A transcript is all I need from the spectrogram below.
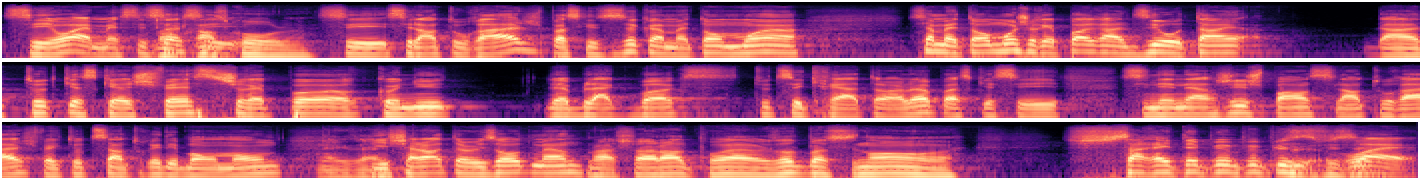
C'est ouais, mais c'est ça. c'est-. C'est l'entourage parce que c'est ça comme mettons moi, si mettons moi j'aurais pas grandi autant dans tout ce que je fais si j'aurais pas connu le Black Box, tous ces créateurs là parce que c'est c'est une énergie je pense, c'est l'entourage. Fait que toi tu s'entourer des bons mondes. Exact. Puis shout out à eux autres man. Ben, shout out pour eux autres, parce que sinon, euh, ça aurait été un peu, un peu plus difficile. Ouais,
